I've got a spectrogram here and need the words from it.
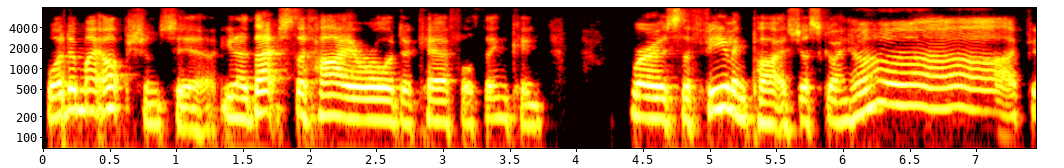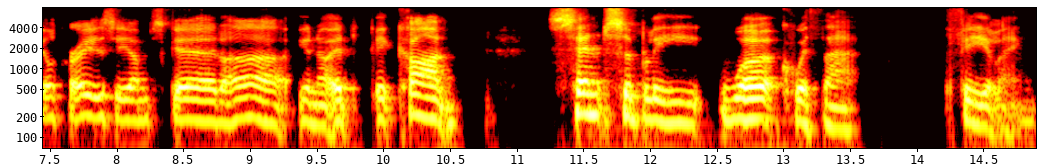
What are my options here? You know, that's the higher order careful thinking. Whereas the feeling part is just going, ah, I feel crazy, I'm scared. Ah, you know, it it can't sensibly work with that feeling.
